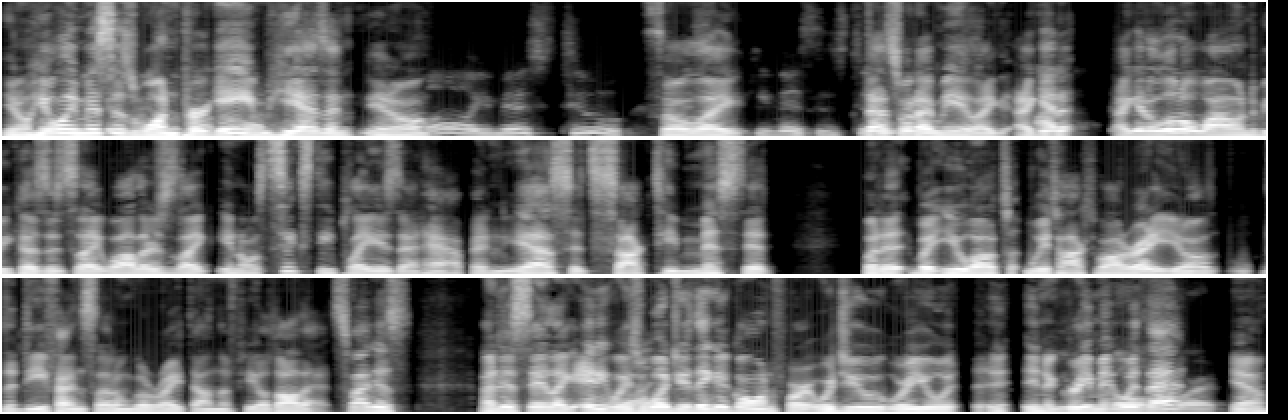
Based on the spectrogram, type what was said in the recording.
you know he only misses one per game one. he hasn't you know Oh, he missed two. so This like he misses two. that's what I mean. Like I get I- it. I get a little wound because it's like, well, there's like you know 60 plays that happen. Yes, it sucked. He missed it, but it, but you all t- we talked about already. You know, the defense let them go right down the field, all that. So I just I just say like, anyways, But- what do you think of going for it? Would you were you i- in You agreement go with that? for it. Yeah.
